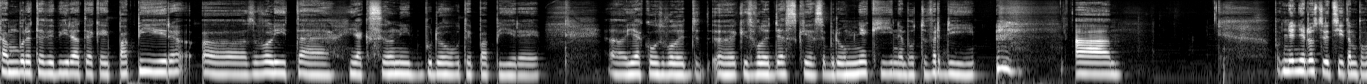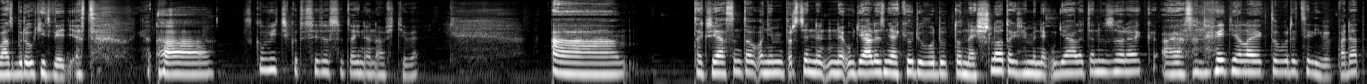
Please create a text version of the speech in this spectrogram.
tam budete vybírat, jaký papír uh, zvolíte, jak silný budou ty papíry, uh, jakou zvolit, uh, jaký zvolit desky, jestli budou měkký nebo tvrdý. A poměrně dost věcí tam po vás budou chtít vědět. A Skuvíčku, ty jsi zase tady na návštěvě. A takže já jsem to, oni mi prostě ne, neudělali z nějakého důvodu, to nešlo, takže mi neudělali ten vzorek a já jsem nevěděla, jak to bude celý vypadat.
